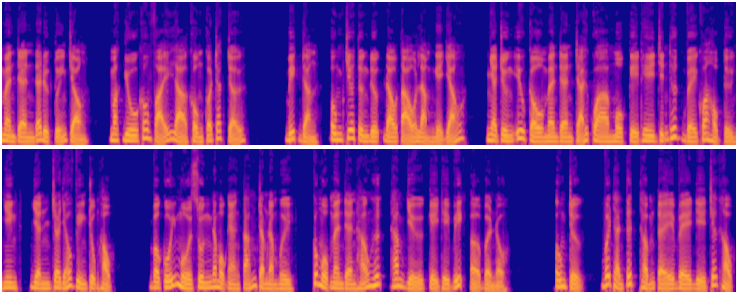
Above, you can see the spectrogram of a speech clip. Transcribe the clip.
Menden đã được tuyển chọn, mặc dù không phải là không có trắc trở. Biết rằng ông chưa từng được đào tạo làm nghề giáo, nhà trường yêu cầu Menden trải qua một kỳ thi chính thức về khoa học tự nhiên dành cho giáo viên trung học. Vào cuối mùa xuân năm 1850, có một Menden háo hức tham dự kỳ thi viết ở Brno. Ông Trượt, với thành tích thậm tệ về địa chất học,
